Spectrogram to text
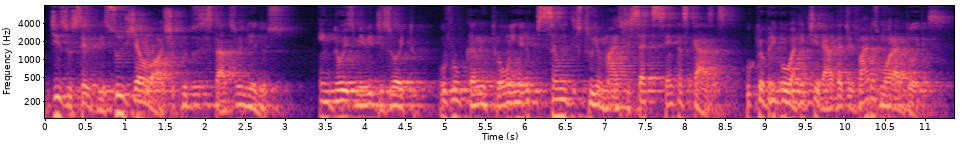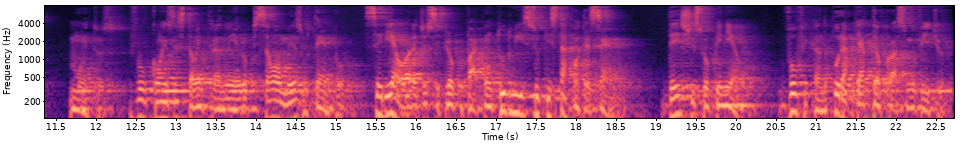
diz o Serviço Geológico dos Estados Unidos. Em 2018, o vulcão entrou em erupção e destruiu mais de 700 casas, o que obrigou a retirada de vários moradores. Muitos vulcões estão entrando em erupção ao mesmo tempo. Seria hora de se preocupar com tudo isso que está acontecendo. Deixe sua opinião. Vou ficando por aqui até o próximo vídeo.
